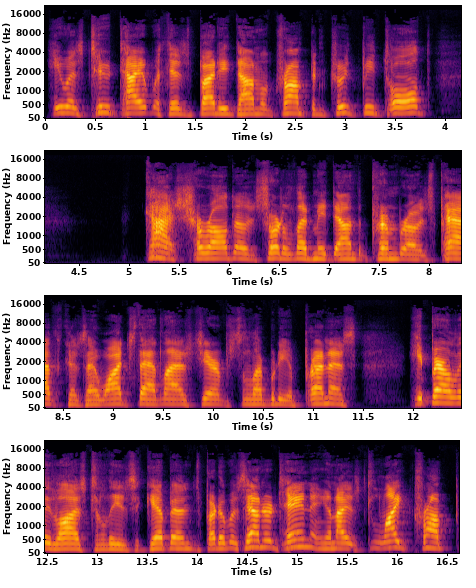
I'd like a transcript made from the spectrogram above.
he was too tight with his buddy Donald Trump. And truth be told, gosh, Geraldo sort of led me down the primrose path because I watched that last year of Celebrity Apprentice. He barely lost to Leeza Gibbons, but it was entertaining, and I liked Trump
